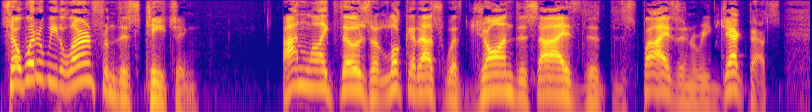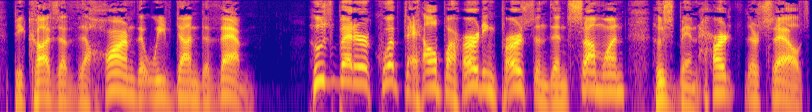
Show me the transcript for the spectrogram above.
So, what do we learn from this teaching? Unlike those that look at us with jaundiced eyes that despise and reject us because of the harm that we've done to them, Who's better equipped to help a hurting person than someone who's been hurt themselves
